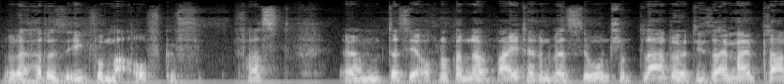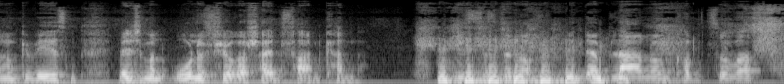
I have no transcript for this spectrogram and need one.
oder hatte es irgendwo mal aufgefasst, ähm, dass ihr auch noch an einer weiteren Version schon plant, oder die sei mal in Planung gewesen, welche man ohne Führerschein fahren kann. Ist es denn noch in der Planung? Kommt sowas?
